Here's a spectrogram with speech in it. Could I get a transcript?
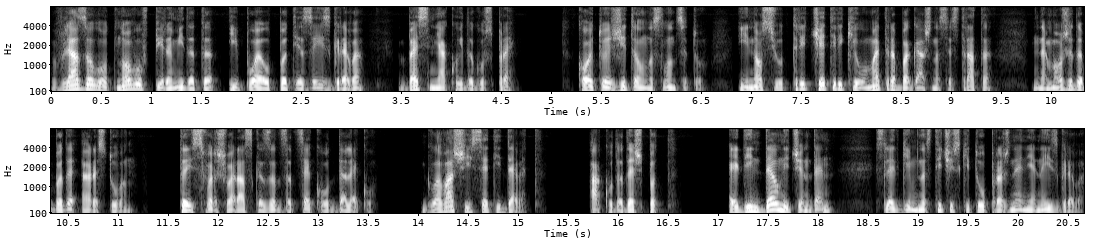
Влязал отново в пирамидата и поел пътя за изгрева, без някой да го спре. Който е жител на слънцето и носи от 3-4 км багаж на сестрата, не може да бъде арестуван. Тъй свършва разказът за Цеко отдалеко. Глава 69. Ако дадеш път. Един делничен ден, след гимнастическите упражнения на изгрева,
